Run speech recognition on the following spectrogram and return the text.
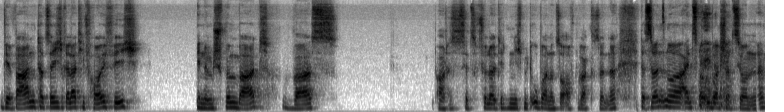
wir waren tatsächlich relativ häufig in einem Schwimmbad, was. Boah, das ist jetzt für Leute, die nicht mit U-Bahn und so aufgewachsen sind, ne? Das sind nur ein, zwei U-Bahn-Stationen, ne?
